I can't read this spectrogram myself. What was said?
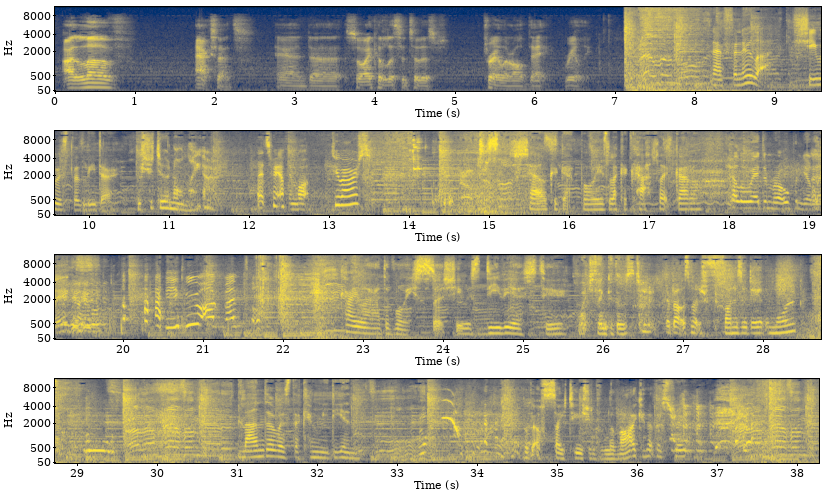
I love accents, and uh, so I could listen to this trailer all day, really. Now, Finnoula, she was the leader. We should do an all-nighter. Let's meet up in what? Two hours? Chell could get boys like a Catholic girl. Hello, Edinburgh, open your legs. you are mental. Kylah had a voice, but she was devious too. what do you think of those two? About as much fun as a day at the morgue. Manda was the comedian. We'll get a citation from the Vatican at this rate.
